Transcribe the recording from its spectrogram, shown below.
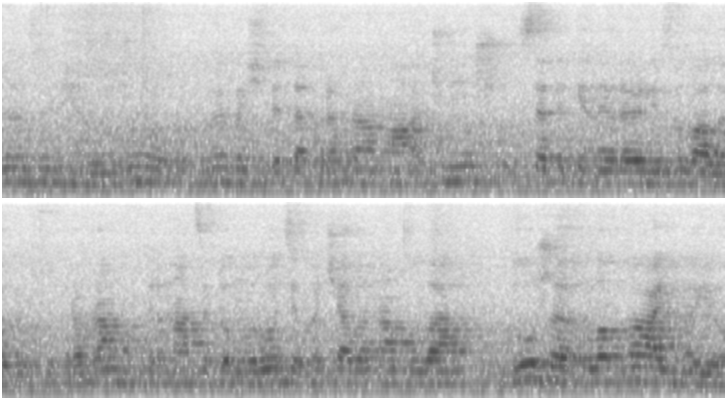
Зрозуміло. Вибачте, та програма, а чому ж все-таки не реалізували ви цю програму в 2013 році, хоча вона була дуже локальною,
